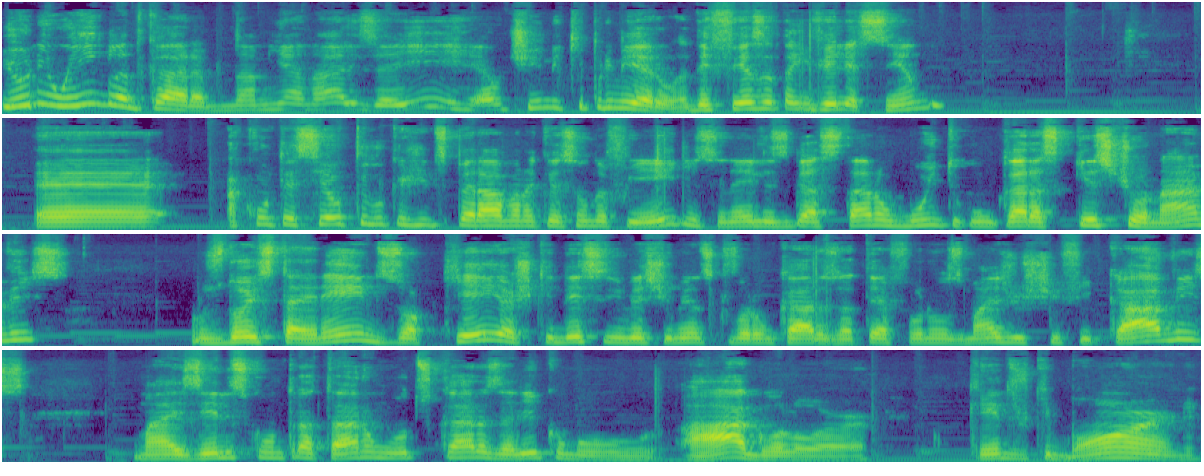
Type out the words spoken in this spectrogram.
E o New England, cara, na minha análise aí, é um time que, primeiro, a defesa tá envelhecendo. É, aconteceu aquilo que a gente esperava na questão da free agency, né? Eles gastaram muito com caras questionáveis. Os dois Tyrands, ok, acho que desses investimentos que foram caros até foram os mais justificáveis mas eles contrataram outros caras ali, como Agolor, Kendrick Bourne.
